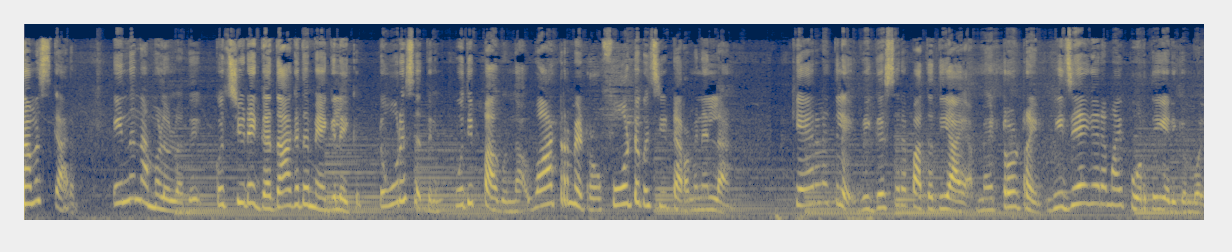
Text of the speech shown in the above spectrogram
നമസ്കാരം. ഇന്ന് നമ്മളുള്ളത് കൊച്ചിയുടെ ഗതാഗത മേഖലയ്ക്കും ടൂറിസത്തിനും കുതിപ്പാകുന്ന വാട്ടർ മെട്രോ ഫോർട്ട് കൊച്ചി ടെർമിനലിലാണ് കേരളത്തിലെ വികസന പദ്ധതിയായ മെട്രോ ട്രെയിൻ വിജയകരമായി പൂർത്തീകരിക്കുമ്പോൾ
